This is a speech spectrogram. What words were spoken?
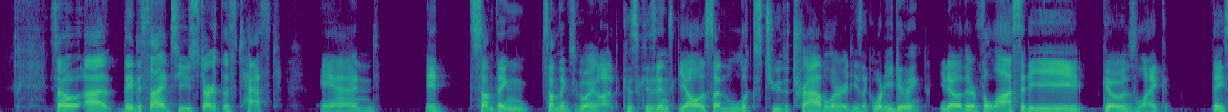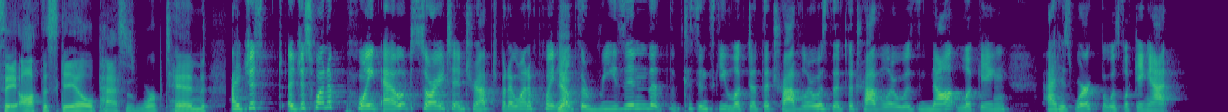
So uh, they decide to start this test, and it something something's going on because Kosinski all of a sudden looks to the traveler and he's like, "What are you doing?" You know, their velocity goes like they say off the scale, passes warp ten. I just I just want to point out, sorry to interrupt, but I want to point Yep. out the reason that Kosinski looked at the traveler was that the traveler was not looking at his work, but was looking at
